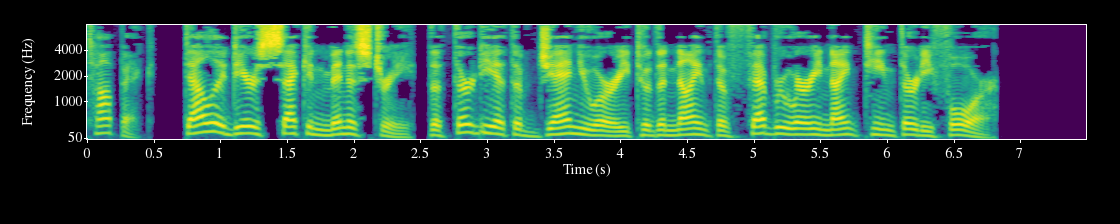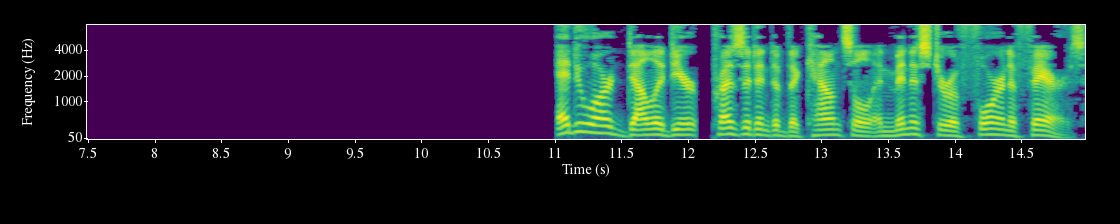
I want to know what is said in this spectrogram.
Topic: Daladier's second ministry, the 30th of January to the 9th of February 1934. Édouard Daladier, President of the Council and Minister of Foreign Affairs.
